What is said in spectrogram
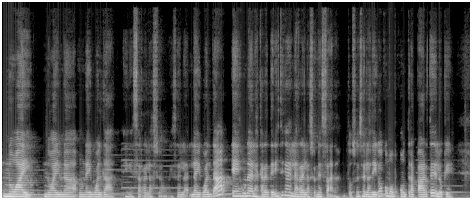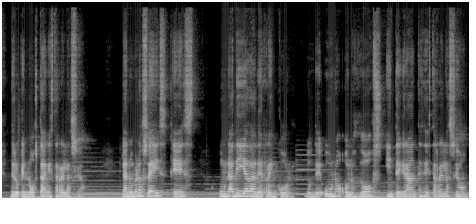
no hay, no hay una, igualdad en esa relación. la, igualdad es una de las características de las relaciones sanas. Entonces se las digo como contraparte de lo que, de lo que no está en esta relación. La número seis es una díada de rencor donde uno o los dos integrantes de esta relación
